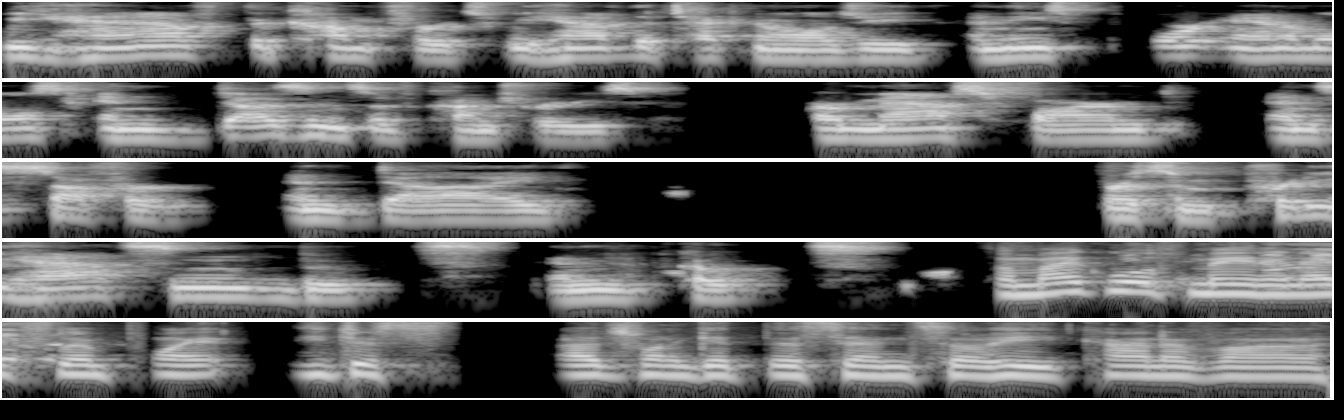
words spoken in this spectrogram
We have the comforts, we have the technology, and these poor animals in dozens of countries are mass farmed and suffer and die for some pretty hats and boots and coats. So Mike Wolf made an excellent point. He just, I just want to get this in. So he kind of uh,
